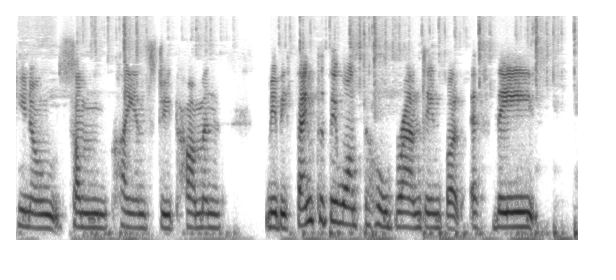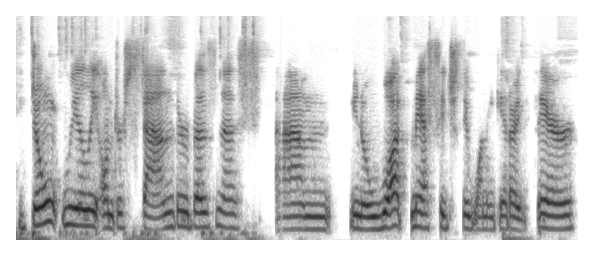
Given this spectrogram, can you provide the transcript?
You know, some clients do come and maybe think that they want the whole branding, but if they don't really understand their business, um, you know, what message they want to get out there,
